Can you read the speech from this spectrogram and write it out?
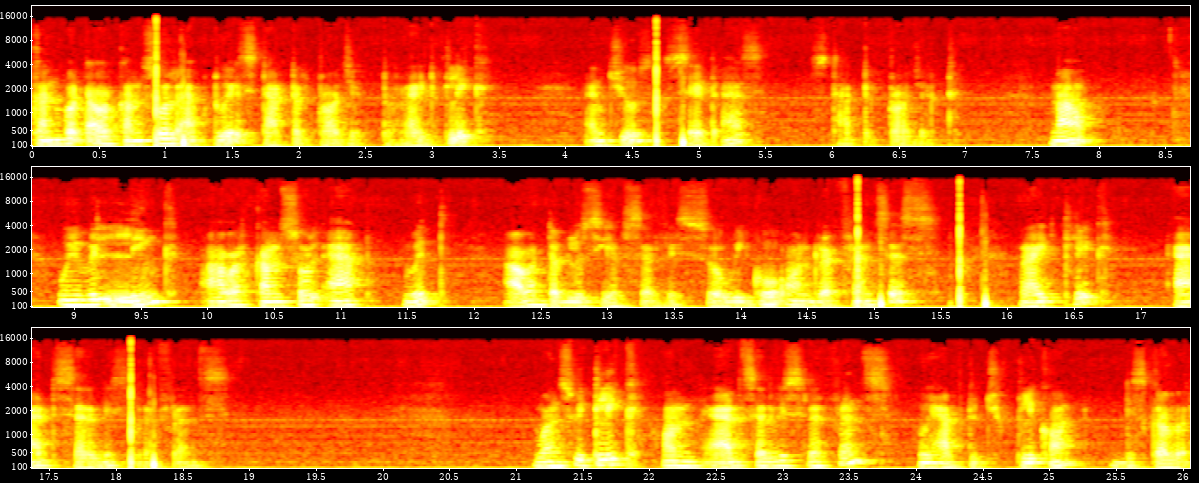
convert our console app to a starter project. Right click and choose set as starter project. Now we will link our console app with our WCF service. So we go on references right click add service reference. Once we click on add service reference we have to click on discover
